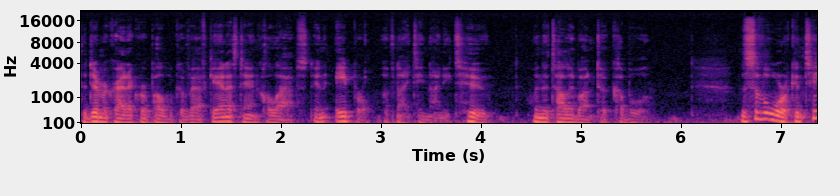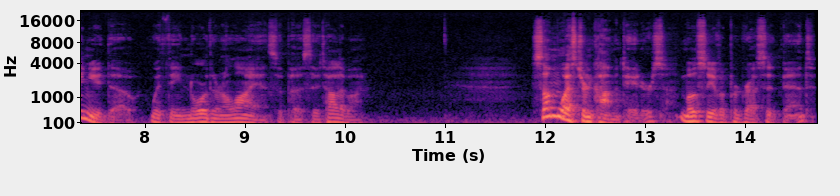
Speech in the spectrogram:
The Democratic Republic of Afghanistan collapsed in April of 1992 when the Taliban took Kabul. The civil war continued, though, with the Northern Alliance opposed to the Taliban. Some Western commentators, mostly of a progressive bent,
